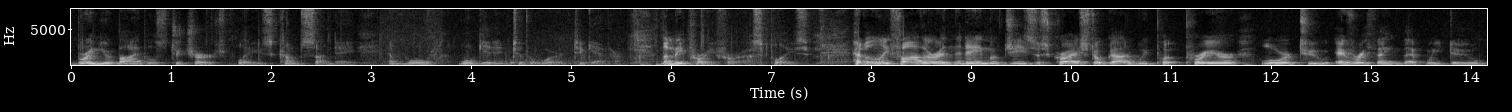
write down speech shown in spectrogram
bring your Bibles to church, please, come Sunday, and we'll, we'll get into the Word together. Let me pray for us, please. Heavenly Father, in the name of Jesus Christ, oh God, we put prayer, Lord, to everything that we do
